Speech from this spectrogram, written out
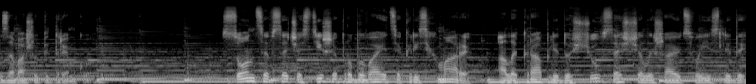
за вашу підтримку. Сонце все частіше пробивається крізь хмари, але краплі дощу все ще лишають свої сліди.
